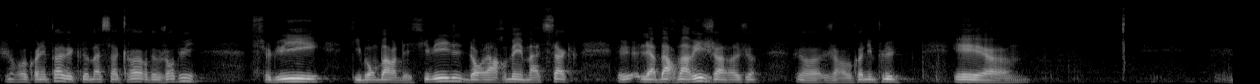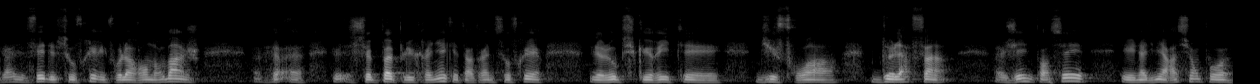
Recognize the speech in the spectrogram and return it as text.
je ne reconnais pas avec le massacreur d'aujourd'hui. Celui qui bombarde les civils, dont l'armée massacre la barbarie, je reconnais plus. Et euh, le fait de souffrir, il faut leur rendre hommage. Euh, ce peuple ukrainien qui est en train de souffrir de l'obscurité, du froid, de la faim. Euh, j'ai une pensée et une admiration pour eux.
